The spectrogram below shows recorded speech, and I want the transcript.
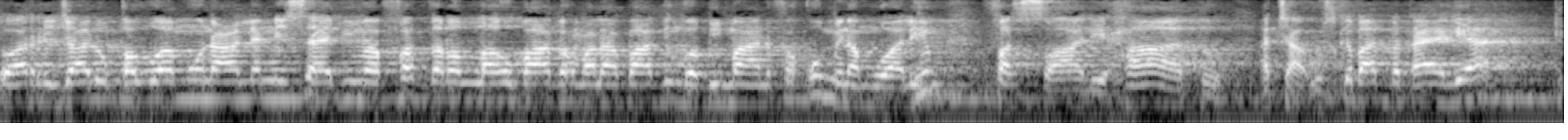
तो अर्रिजालु कव्वामून अला निसा बिमा फद्दलल्लाहु बादहुम अला व बिमा अनफकू मिन अमवालिहिम फस्सालिहात। अच्छा उसके बाद बताया गया कि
